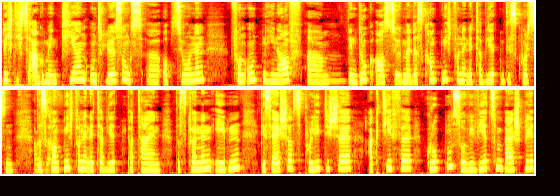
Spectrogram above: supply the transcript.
richtig zu argumentieren und Lösungsoptionen von unten hinauf ähm, den Druck auszuüben, weil das kommt nicht von den etablierten Diskursen, das das- kommt nicht von den etablierten Parteien. Das können eben gesellschaftspolitische, aktive Gruppen, so wie wir zum Beispiel,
